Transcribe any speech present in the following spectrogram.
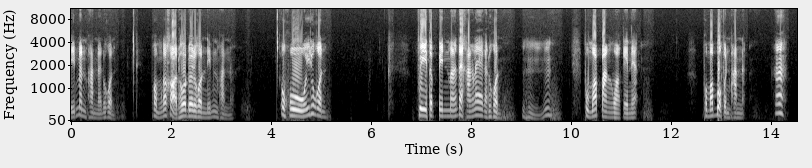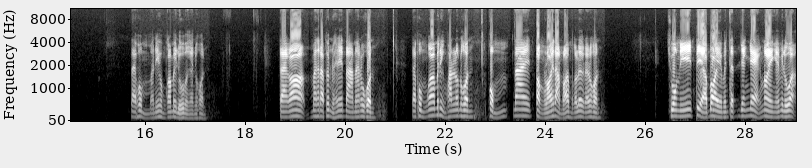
ลิ้นมันพันนะทุกคน ผมก็ขอโทษด้วยทุกคนลิ้นมันพันนะโอ้โหทุกคน ฟรีสปินมาตั้งแต่ครั้งแรกอะทุกคนผมว่าปังว่ะเกมเนี้ย ผมว่าบวกเป็นพันอะ ฮะแต่ผมอันนี้ผมก็ไม่รู้เหมือนกันทุกคน แต่ก็ไม่สนับสนุนให้เล่นตามนะทุกคน แต่ผมก็ไม่ถึงพันแล้วทุกคน ผมได้สองร้อยสามร้อยผมก็เลิกแล้วทุกคน ช่วงนี้เสียบ่อยมันจะยังแยงๆหน่อยไงไม่รู้อะ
